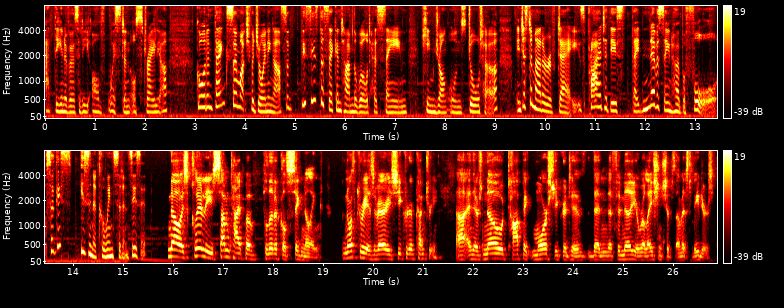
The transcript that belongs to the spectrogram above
at the University of Western Australia. Gordon, thanks so much for joining us. So, this is the second time the world has seen Kim Jong un's daughter in just a matter of days. Prior to this, they'd never seen her before. So, this isn't a coincidence, is it? No, it's clearly some type of political signaling. North Korea is a very secretive country. Uh, and there's no topic more secretive than the familiar relationships of its leaders.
